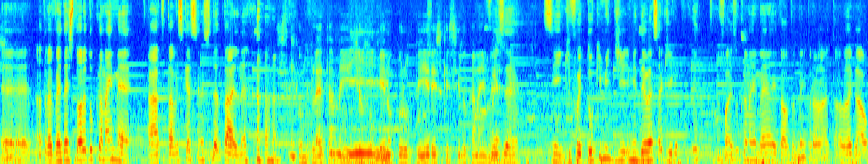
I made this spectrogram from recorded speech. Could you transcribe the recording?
é, através da história do Canaimé. Ah, tu tava esquecendo esse detalhe, né? Completamente. E... Eu foquei no Curupira e esqueci do Canaimé. Pois é. Sim, que foi tu que me, me deu essa dica. Porque tu faz o Canaimé e tal também pra lá, tá legal.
